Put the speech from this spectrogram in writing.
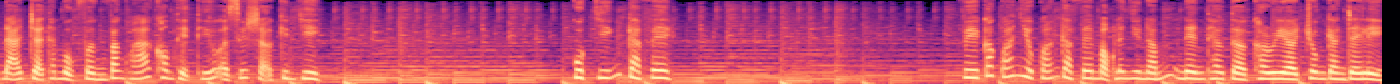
đã trở thành một phần văn hóa không thể thiếu ở xứ sở Kim Chi. Cuộc chiến cà phê vì có quá nhiều quán cà phê mọc lên như nấm nên theo tờ Korea Chongang Daily,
